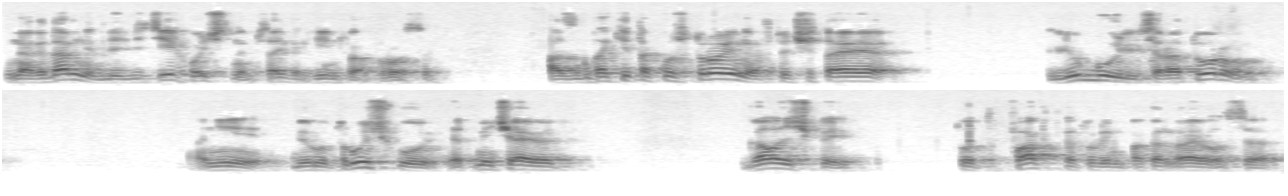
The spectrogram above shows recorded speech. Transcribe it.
иногда мне для детей хочется написать какие-нибудь вопросы. А знатоки так устроены, что читая любую литературу, они берут ручку и отмечают галочкой тот факт, который им пока нравился,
